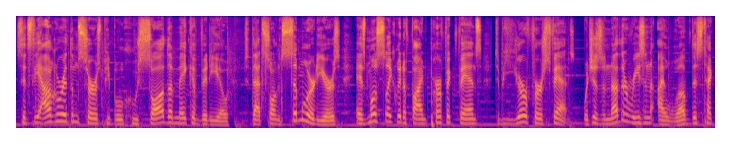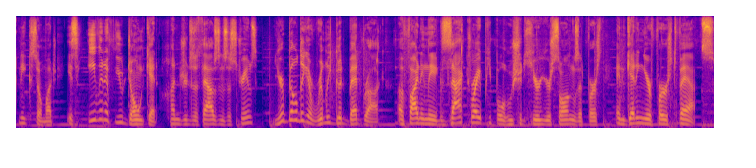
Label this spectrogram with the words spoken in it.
since the algorithm serves people who saw them make a video to that song similar to yours is most likely to find perfect fans to be your first fans which is another reason i love this technique so much is even if you don't get hundreds of thousands of streams you're building a really good bedrock of finding the exact right people who should hear your songs at first and getting your first fans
